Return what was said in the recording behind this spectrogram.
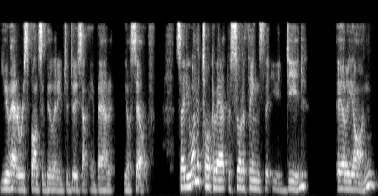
you had a responsibility to do something about it yourself. So, do you want to talk about the sort of things that you did early on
